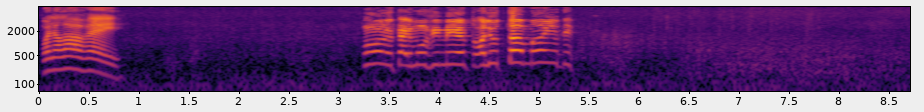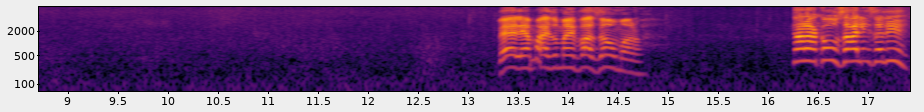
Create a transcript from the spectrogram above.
Olha lá, velho. Mano, tá em movimento. Olha o tamanho de... Velho, é mais uma invasão, mano. Caraca, os aliens ali.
